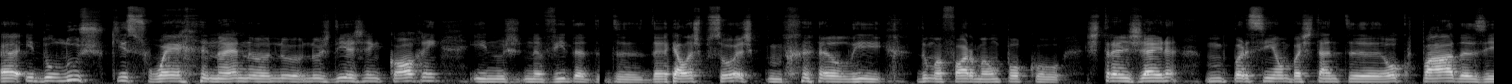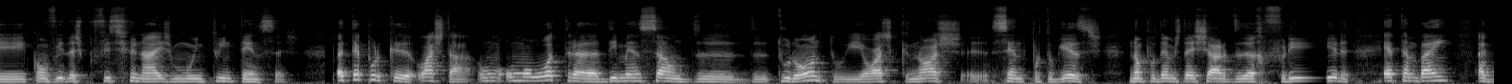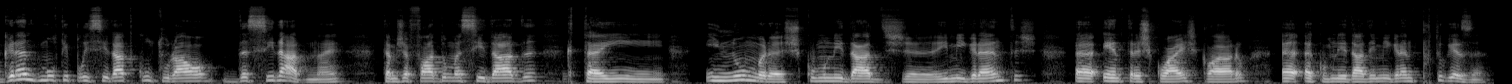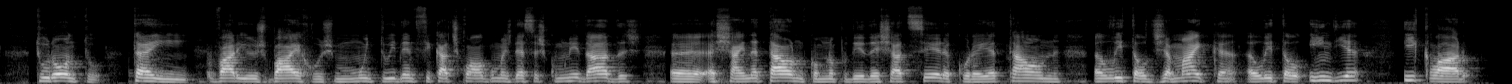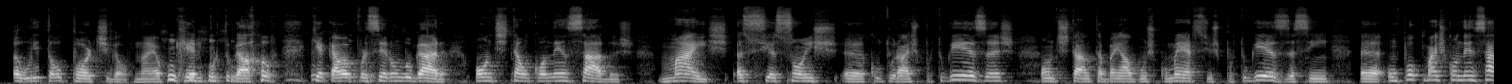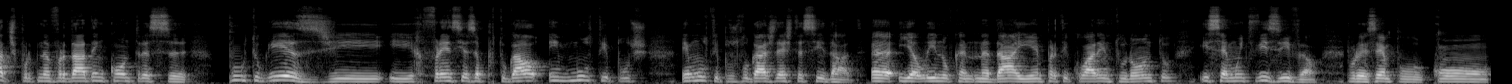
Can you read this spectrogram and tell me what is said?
uh, e do luxo que isso é, não é? No, no, nos dias em que correm e nos, na vida de, de, daquelas pessoas que ali, de uma forma um pouco estrangeira, me pareciam bastante ocupadas e com vidas profissionais muito intensas. Até porque, lá está, uma outra dimensão de, de, Toronto, e eu acho que nós, eh, sendo portugueses, não podemos deixar de a referir, é também a grande multiplicidade cultural da cidade, não é? Estamos a falar de uma cidade que tem inúmeras comunidades uh, imigrantes, uh, entre as quais, claro, a, a comunidade imigrante portuguesa. Toronto tem vários bairros muito identificados com algumas dessas comunidades, uh, a Chinatown, como não podia deixar de ser, a Koreatown, a Little Jamaica, a Little India e, claro, a Little Portugal, não é? O pequeno Portugal, que acaba por ser um lugar onde estão condensados mais associações uh, culturais portuguesas, onde estão também alguns comércios portugueses, assim, uh, um pouco mais condensados, porque na verdade encontra-se portugueses e, e, referências a Portugal em múltiplos em múltiplos lugares desta cidade. Uh, e ali no Canadá e em particular em Toronto, isso é muito visível. Por exemplo, com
